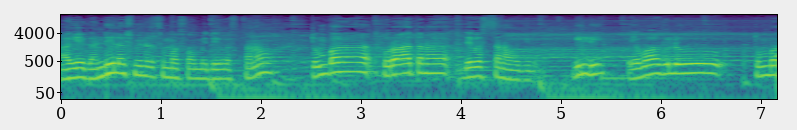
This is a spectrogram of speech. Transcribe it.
ಹಾಗೆ ಗಂಡಿ ಲಕ್ಷ್ಮೀ ನರಸಿಂಹಸ್ವಾಮಿ ದೇವಸ್ಥಾನವು ತುಂಬ ಪುರಾತನ ದೇವಸ್ಥಾನವಾಗಿದೆ. ಇಲ್ಲಿ ಯಾವಾಗಲೂ ತುಂಬ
